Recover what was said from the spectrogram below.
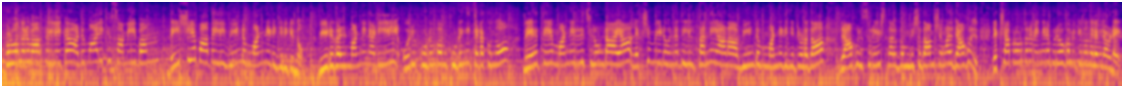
ഇപ്പോൾ വന്നൊരു വാർത്തയിലേക്ക്. അടിമാലിക്ക് സമീപം ദേശീയപാതയിൽ വീണ്ടും മണ്ണിടിഞ്ഞിരിക്കുന്നു. വീടുകൾ മണ്ണിനടിയിൽ ഒരു കുടുംബം കുടുങ്ങിക്കിടക്കുന്നു. നേരത്തെ മണ്ണിടിച്ചിലുണ്ടായ ലക്ഷം വീട് ഉന്നതിയിൽ തന്നെയാണ് വീണ്ടും മണ്ണിടിഞ്ഞിട്ടുള്ളത്. രാഹുൽ സുരേഷ് നൽകും വിശദാംശങ്ങൾ. രാഹുൽ രക്ഷാപ്രവർത്തനം എങ്ങനെ പുരോഗമിക്കുന്നു നിലവിൽ അവിടെ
